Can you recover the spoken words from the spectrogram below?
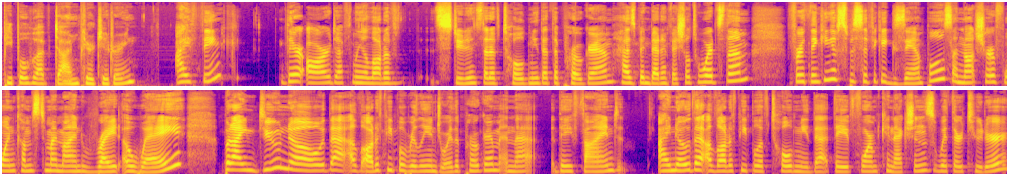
people who have done peer tutoring? i think there are definitely a lot of students that have told me that the program has been beneficial towards them for thinking of specific examples i'm not sure if one comes to my mind right away but i do know that a lot of people really enjoy the program and that they find I know that a lot of people have told me that they've formed connections with their tutor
